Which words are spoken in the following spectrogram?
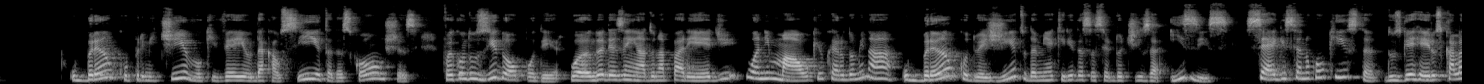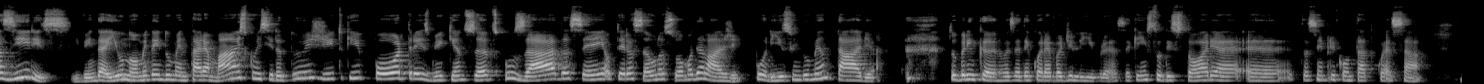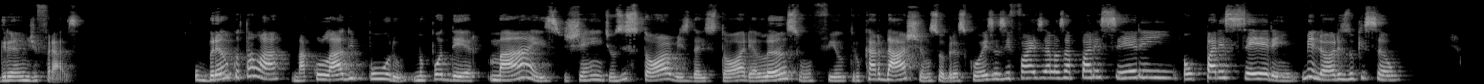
O branco primitivo, que veio da calcita, das conchas, foi conduzido ao poder, quando é desenhado na parede o animal que eu quero dominar. O branco do Egito, da minha querida sacerdotisa Isis, segue sendo conquista dos guerreiros Calazires, e vem daí o nome da indumentária mais conhecida do Egito, que por 3.500 anos usada sem alteração na sua modelagem. Por isso, indumentária. Tô brincando, mas é decoreba de livro. Quem estuda história é, tá sempre em contato com essa grande frase. O branco tá lá, maculado e puro, no poder. Mas, gente, os stories da história lançam um filtro Kardashian sobre as coisas e faz elas aparecerem ou parecerem melhores do que são.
